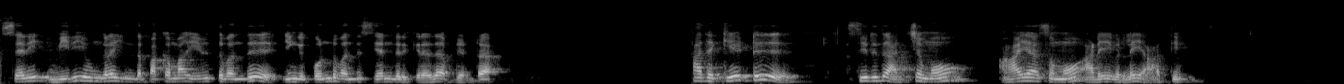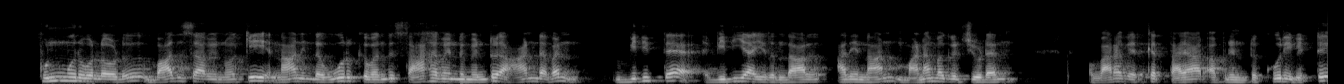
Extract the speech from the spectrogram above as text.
சரி விதி உங்களை இந்த பக்கமாக இழுத்து வந்து இங்கு கொண்டு வந்து சேர்ந்திருக்கிறது அப்படின்றார் அதை கேட்டு சிறிது அச்சமோ ஆயாசமோ அடையவில்லை ஆத்திம். புன்முறுவலோடு பாதுஷாவை நோக்கி நான் இந்த ஊருக்கு வந்து சாக வேண்டும் என்று ஆண்டவன் விதித்த விதியாயிருந்தால் அதை நான் மனமகிழ்ச்சியுடன் வரவேற்க தயார் அப்படின்ட்டு கூறிவிட்டு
